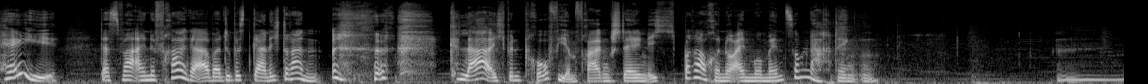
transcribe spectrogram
Hey, Das war eine Frage, aber du bist gar nicht dran. Klar, ich bin Profi im Fragen stellen. Ich brauche nur einen Moment zum Nachdenken. Mm.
